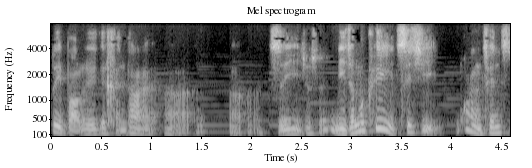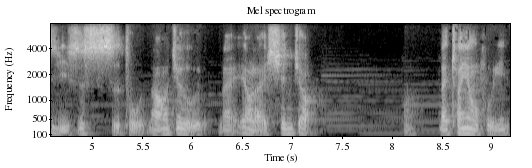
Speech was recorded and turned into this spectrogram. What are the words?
对保罗一个很大的啊啊质疑，就是你怎么可以自己妄称自己是使徒，然后就来要来宣教，啊，来传扬福音？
